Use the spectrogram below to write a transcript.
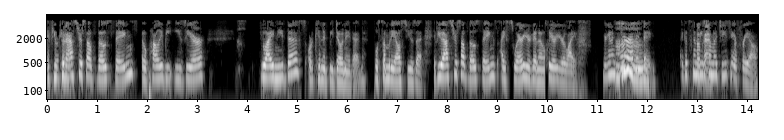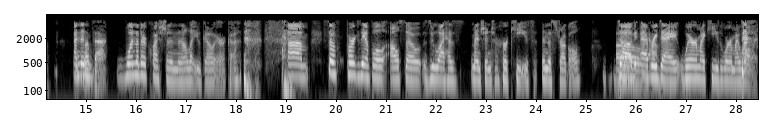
If you can ask yourself those things, it'll probably be easier. Do I need this or can it be donated? Will somebody else use it? If you ask yourself those things, I swear you're going to clear your life. You're going to clear Mm. everything. Like it's going to be so much easier for you. and I then love that. one other question and then I'll let you go, Erica. um, so for example, also Zulai has mentioned her keys in the struggle. Doug Oh, every yeah. day, where are my keys? Where are my wallet?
